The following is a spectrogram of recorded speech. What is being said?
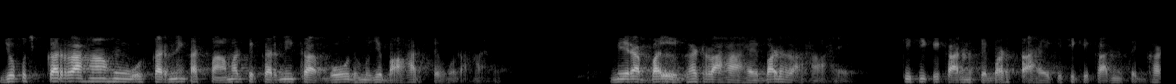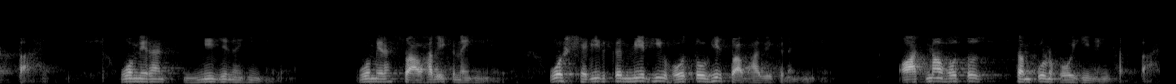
जो कुछ कर रहा हूँ, वो करने का सामर्थ्य, करने का बोध मुझे बाहर से हो रहा है। मेरा बल घट रहा है, बढ़ रहा है। किसी के कारण से बढ़ता है, किसी के कारण से घटता है। वो मेरा निज नहीं है, वो मेरा स्वाभाविक नहीं है। वो शरीर में भी हो तो भी स्वाभाविक नहीं है। आत्मा हो तो संपूर्ण हो ही नहीं सकता है।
